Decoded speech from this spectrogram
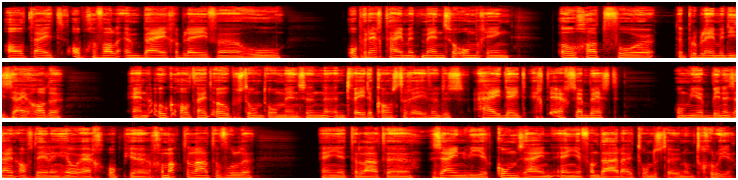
altijd opgevallen en bijgebleven hoe oprecht hij met mensen omging, oog had voor de problemen die zij hadden. En ook altijd open stond om mensen een tweede kans te geven. Dus hij deed echt erg zijn best om je binnen zijn afdeling heel erg op je gemak te laten voelen. En je te laten zijn wie je kon zijn en je van daaruit te ondersteunen om te groeien.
